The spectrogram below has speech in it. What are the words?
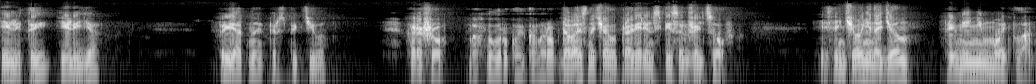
Или ты, или я. Приятная перспектива. Хорошо, махнул рукой Комаров. Давай сначала проверим список жильцов. Если ничего не найдем, применим мой план.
